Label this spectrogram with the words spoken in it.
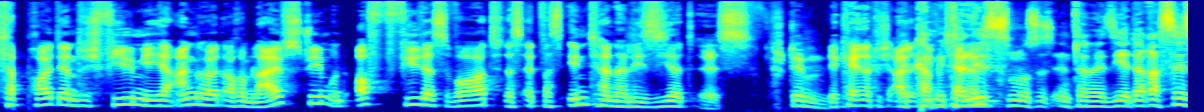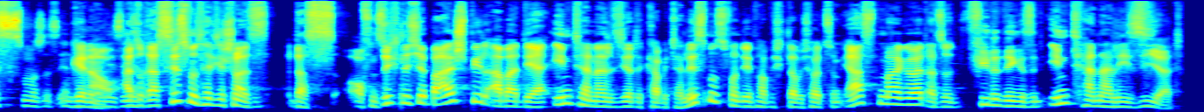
Ich habe heute natürlich viel mir hier angehört, auch im Livestream, und oft fiel das Wort, dass etwas internalisiert ist. Stimmt. Wir kennen natürlich alle Der Kapitalismus ist internalisiert, der Rassismus ist Genau, internalisiert. also Rassismus hätte ich ja schon als das offensichtliche Beispiel, aber der internalisierte Kapitalismus, von dem habe ich, glaube ich, heute zum ersten Mal gehört, also viele Dinge sind internalisiert.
